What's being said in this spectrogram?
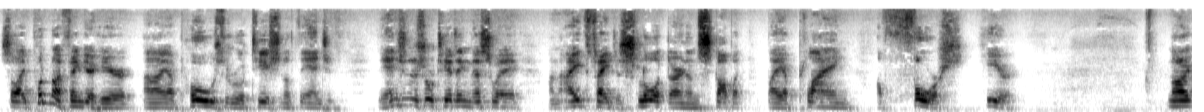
So I put my finger here and I oppose the rotation of the engine. The engine is rotating this way and I try to slow it down and stop it by applying a force here. Now,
